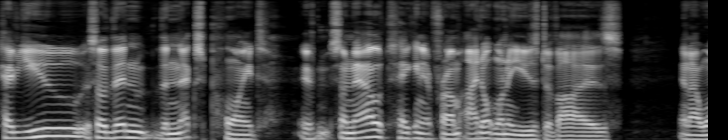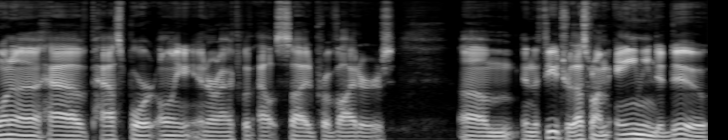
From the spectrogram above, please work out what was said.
Have you? So then the next point. If, so now taking it from I don't want to use Devise, and I want to have Passport only interact with outside providers um, in the future. That's what I'm aiming to do.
